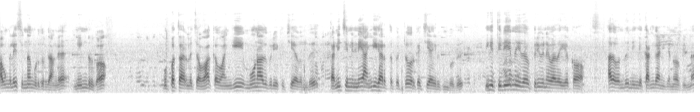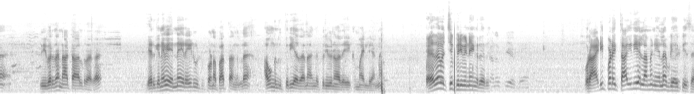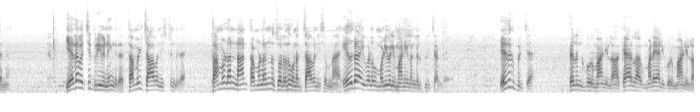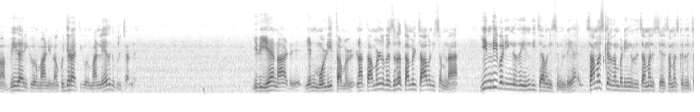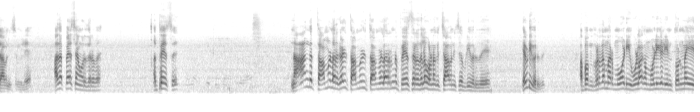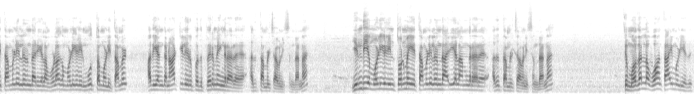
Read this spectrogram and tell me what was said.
அவங்களே சின்னம் கொடுத்துருக்காங்க. நின்றுருக்கோம். முப்பத்தாறு லட்சம் வாக்கை வாங்கி மூணாவது பெரிய கட்சியாக வந்து தனிச்சு நின்னே அங்கீகாரத்தை பெற்று ஒரு கட்சியாக இருக்கும்போது நீங்கள் திடீர்னு இதை பிரிவினைவாத இயக்கம் அதை வந்து நீங்கள் கண்காணிக்கணும் அப்படின்னா இவர் தான் நாட்டை ஆள்றாரா ஏற்கனவே என்னை ரைடு விட்டு போன பார்த்தாங்கல்ல அவங்களுக்கு தெரியாதானே அங்கே பிரிவினவாத இயக்கமா இல்லையான்னு? எதை வச்சு பிரிவினைங்கிறாரு? ஒரு அடிப்படை தகுதியே எல்லாமே நீ எல்லாம் இப்படி ஐபிஎஸ் என்ன? எதை வச்சு பிரிவினைங்கிற? தமிழ் சாவனிஸ்ட்டுங்கிற. தமிழன் நான் தமிழன்னு சொல்கிறது உனக்கு சாவனிசம்னா எதுக்கடா இவ்வளவு மொழிவழி மாநிலங்கள் பிரித்தாங்க எதுக்கு பிரித்த தெலுங்குக்கு ஒரு மாநிலம் கேரளாவுக்கு மலையாளிக்கு ஒரு மாநிலம் பீகாரிக்கு ஒரு மாநிலம் குஜராத்திக்கு ஒரு மாநிலம் எதுக்கு பிரித்தாங்க இது ஏன் நாடு? என் மொழி தமிழ். நான் தமிழ்னு பேசுகிறது தமிழ் சாவனிசம்னா இந்தி படிங்கிறது இந்தி சாவனிசம் இல்லையா? சமஸ்கிருதம் படிங்கிறது சமல் சமஸ்கிருத சாவனிசம் இல்லையா? அதை பேசேன் ஒரு தடவை. பேசு. நாங்கள் தமிழர்கள் தமிழ் தமிழர்னு பேசுகிறதுல உனக்கு சாவனிசம் எப்படி வருது? எப்படி வருது? அப்போ பிரதமர் மோடி உலக மொழிகளின் தொன்மையை தமிழிலிருந்து அறியலாம் உலக மொழிகளின் மூத்த மொழி தமிழ். அது எங்கள் நாட்டில் இருப்பது பெருமைங்கிறாரு. அது தமிழ் சாவனிசம் தானே? இந்திய மொழிகளின் தொன்மையை தமிழிலிருந்து அறியலாம்ங்கிறாரு. அது தமிழ் சாவனிசம் தானே சரி, முதல்ல உன் தாய்மொழி அது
